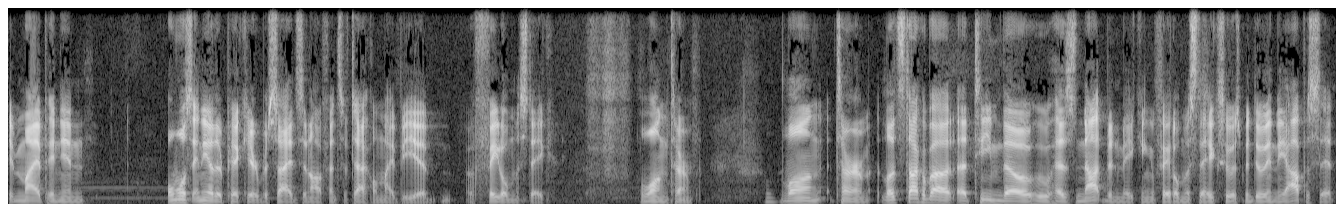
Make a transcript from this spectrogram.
in my opinion, almost any other pick here besides an offensive tackle might be a, a fatal mistake long term. Long term. Let's talk about a team, though, who has not been making fatal mistakes, who has been doing the opposite,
